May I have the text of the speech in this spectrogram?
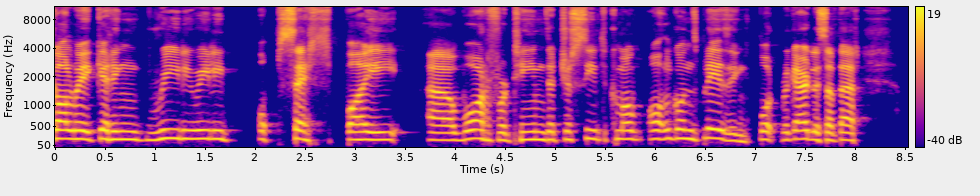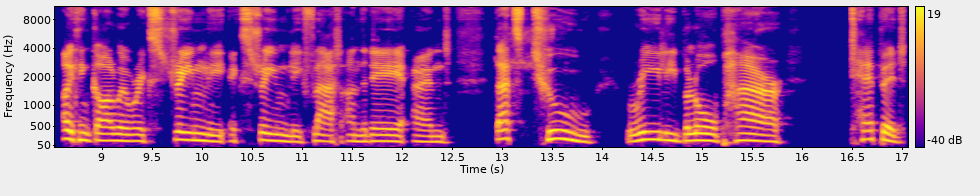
Galway getting really really upset by a Waterford team that just seemed to come out all guns blazing. But regardless of that, I think Galway were extremely extremely flat on the day, and that's two really below par tepid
